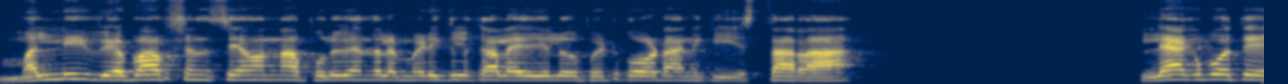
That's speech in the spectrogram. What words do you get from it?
మళ్ళీ వెబ్ ఆప్షన్స్ ఏమన్నా పులివెందల మెడికల్ కాలేజీలో పెట్టుకోవడానికి ఇస్తారా? లేకపోతే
